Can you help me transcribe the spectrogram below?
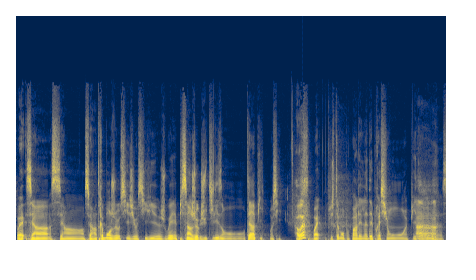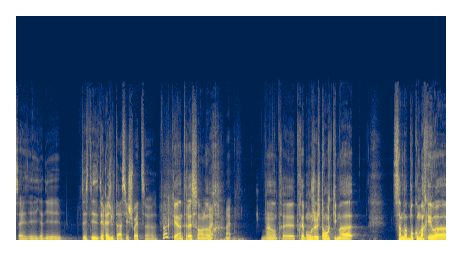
Ouais, c'est un, c'est un, c'est un très bon jeu aussi. J'ai aussi joué. Et puis c'est un jeu que j'utilise en thérapie aussi. Ah ouais? Ouais, justement pour parler de la dépression. Et puis Ah. il y a des, des, des résultats assez chouettes. euh, Ok, intéressant alors. ouais, ouais. Non, non, très, très bon jeu. Justement, qui m'a, ça m'a beaucoup marqué ouais,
